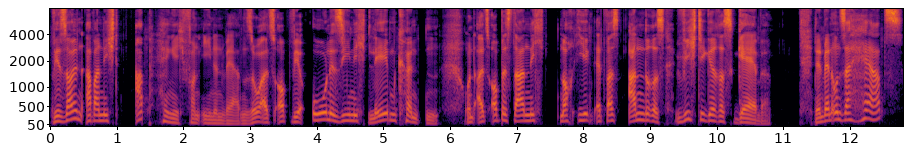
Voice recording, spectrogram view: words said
Wir sollen aber nicht abhängig von ihnen werden, so als ob wir ohne sie nicht leben könnten und als ob es da nicht noch irgendetwas anderes, Wichtigeres gäbe. Denn wenn unser Herz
